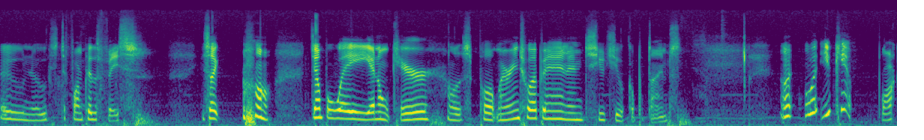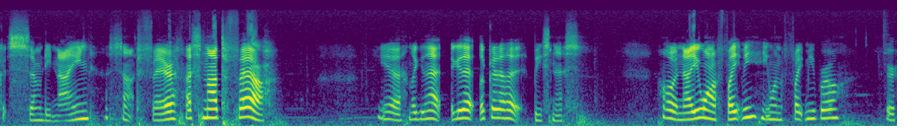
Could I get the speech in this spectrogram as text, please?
Oh no, stiff arm to the face. He's like, oh, jump away, I don't care. I'll just pull out my range weapon and shoot you a couple times. What? What? You can't block at 79. That's not fair. That's not fair. Yeah, look at that. Look at that. Look at that beastness. Oh, now you want to fight me? You want to fight me, bro? Here.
